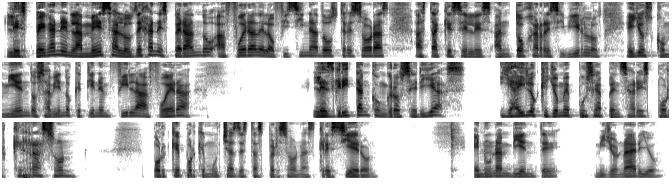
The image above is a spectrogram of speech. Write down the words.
Les pegan en la mesa, los dejan esperando afuera de la oficina dos, tres horas hasta que se les antoja recibirlos. Ellos comiendo, sabiendo que tienen fila afuera. Les gritan con groserías. Y ahí lo que yo me puse a pensar es, ¿por qué razón? ¿Por qué? Porque muchas de estas personas crecieron en un ambiente millonario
